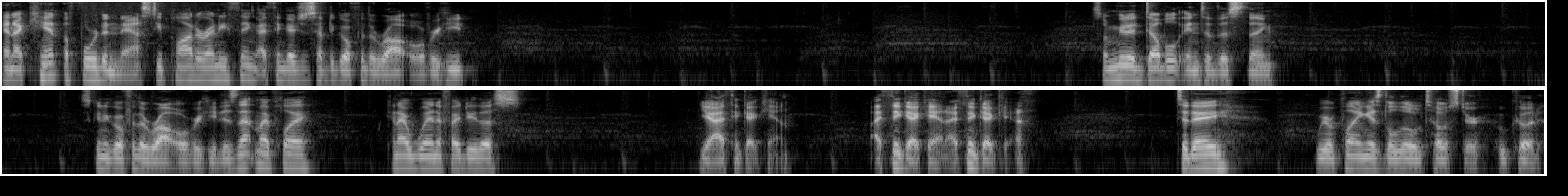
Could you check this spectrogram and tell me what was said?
And I can't afford a Nasty Plot or anything. I think I just have to go for the Raw Overheat. So I'm going to double into this thing. Just going to go for the Raw Overheat. Is that my play? Can I win if I do this? Yeah, I think I can. I think I can. I think I can. Today, we were playing as the little toaster who could.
